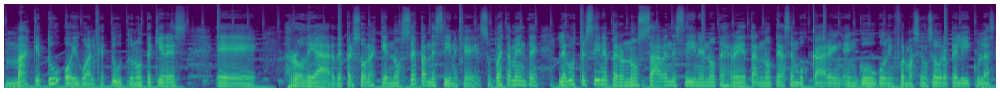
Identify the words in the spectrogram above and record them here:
más que tú o igual que tú. Tú no te quieres eh, rodear de personas que no sepan de cine, que supuestamente le gusta el cine, pero no saben de cine, no te retan, no te hacen buscar en, en Google información sobre películas,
